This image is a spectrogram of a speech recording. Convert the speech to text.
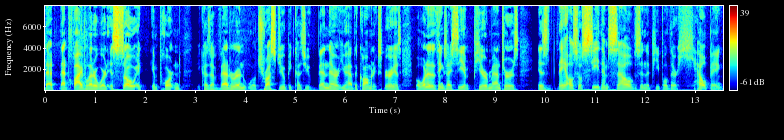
that, that five letter word is so important because a veteran will trust you because you've been there, you have the common experience. But one of the things I see in peer mentors is they also see themselves in the people they're helping.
